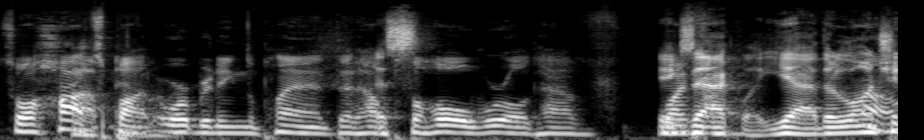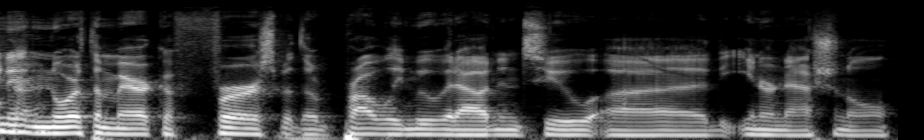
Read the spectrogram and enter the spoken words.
So a hotspot orbiting the planet that helps It's- the whole world have Wi-Fi. Exactly. Yeah, they're launching it okay. in North America first, but they'll probably move it out into uh, the international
